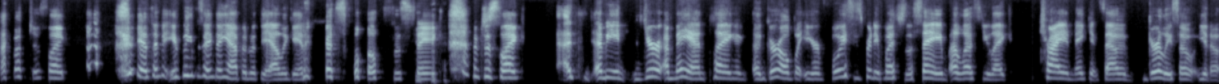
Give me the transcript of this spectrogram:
time. I'm just like, yeah, I think, I think the same thing happened with the alligator as well as the snake. I'm just like, I, I mean, you're a man playing a, a girl, but your voice is pretty much the same unless you like try and make it sound girly. So, you know,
